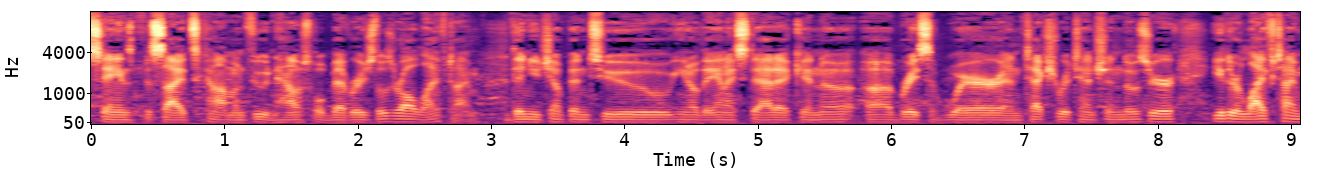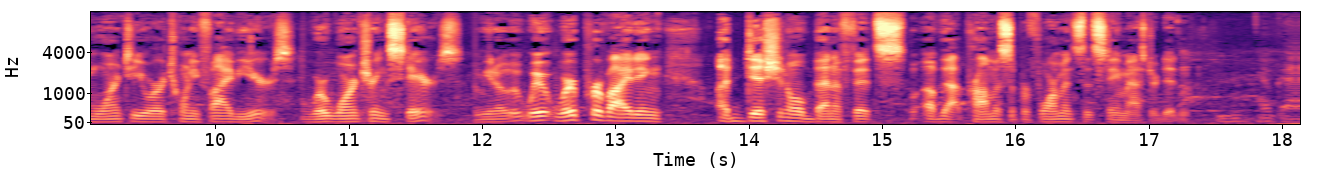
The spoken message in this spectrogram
stains besides common food and household beverage. Those are all lifetime. Then you jump into you know the anti-static and uh, abrasive wear and texture retention. Those are either lifetime warranty or 25 years. We're warranting stairs. You know we're, we're providing additional benefits of that promise of performance that Stainmaster didn't. Mm-hmm. Okay.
